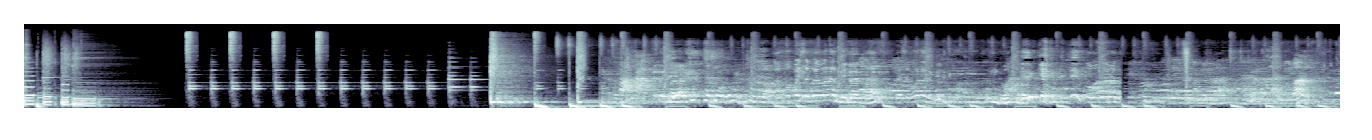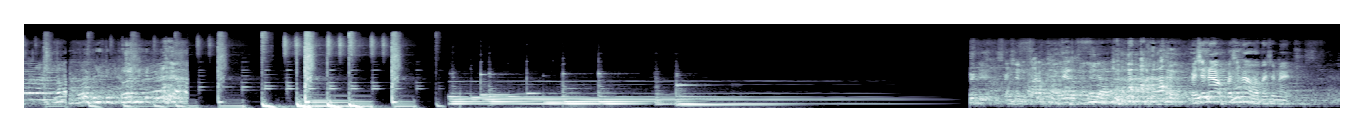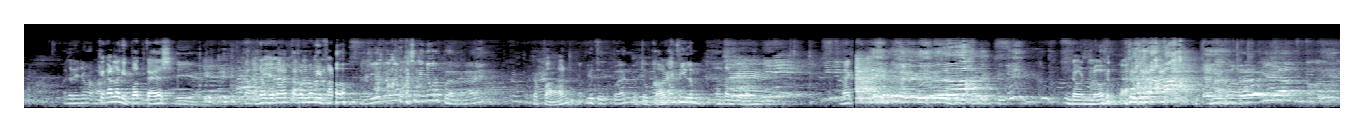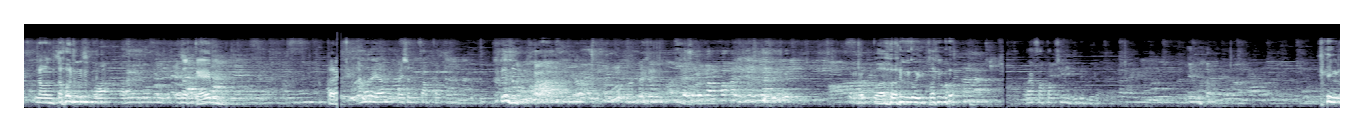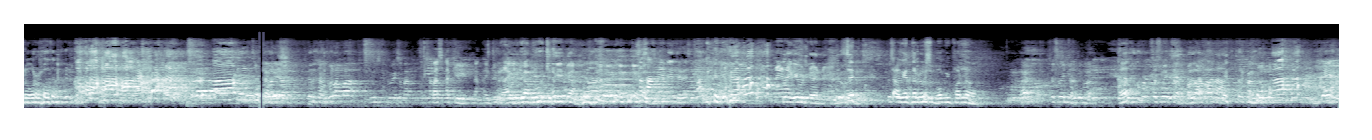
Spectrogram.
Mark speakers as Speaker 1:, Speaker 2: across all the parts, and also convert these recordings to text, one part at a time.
Speaker 1: Apa Cara galer. Iya.
Speaker 2: Passionnya, passionnya apa passionnya?
Speaker 1: Aslinya apa?
Speaker 3: Kayak kan lagi podcast.
Speaker 2: Iya.
Speaker 3: Yang bakal takon dong Ivan.
Speaker 1: Nah, iya yang passionnya nyong rebahan.
Speaker 3: Reban,
Speaker 1: YouTuber,
Speaker 3: YouTuber.
Speaker 1: nonton film.
Speaker 3: nonton film. Nek download nonton ngegame
Speaker 1: passion fuck fuck.
Speaker 3: reban gue Ivan gue
Speaker 1: Wah, sini gue bibir.
Speaker 3: ping loro
Speaker 1: apa? Pas lagi nak itu lagi gabut lagi gabut. Dari
Speaker 2: lagi udah nih.
Speaker 3: sakit terus lah
Speaker 1: sesuai.
Speaker 3: Hah?
Speaker 1: Sesuai apa nah? Tergantung. Kayak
